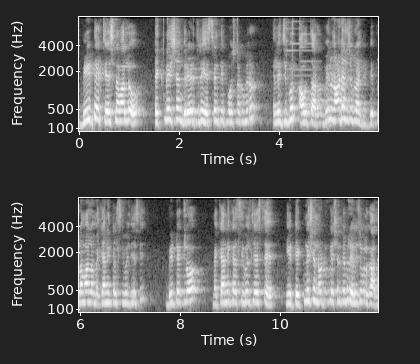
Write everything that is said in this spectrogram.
బీటెక్ చేసిన వాళ్ళు టెక్నీషియన్ గ్రేడ్ త్రీ ఎస్ఎన్టీ పోస్టులకు మీరు ఎలిజిబుల్ అవుతారు. వీళ్ళు నాట్ ఎలిజిబుల్ అండి. డిప్లొమాలో మెకానికల్ సివిల్ చేసి బీటెక్లో మెకానికల్ సివిల్ చేస్తే ఈ టెక్నీషియన్ నోటిఫికేషన్కి మీరు ఎలిజిబుల్ కాదు.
